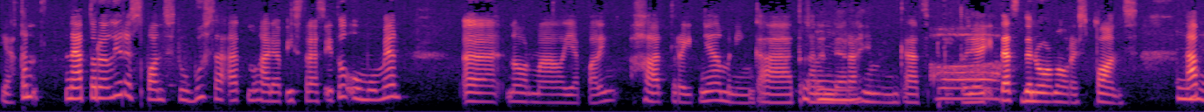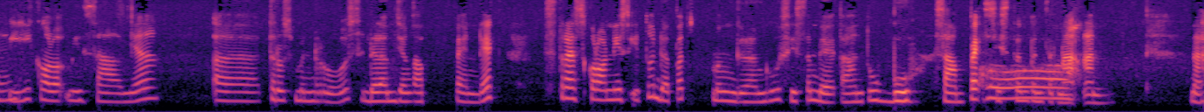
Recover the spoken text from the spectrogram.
ya kan naturally respons tubuh saat menghadapi stres itu umumnya eh, normal ya paling heart rate-nya meningkat, tekanan Mm-mm. darahnya meningkat seperti itu. Oh. Jadi that's the normal response. Mhm. Tapi kalau misalnya eh, terus-menerus dalam jangka pendek, stres kronis itu dapat mengganggu sistem daya tahan tubuh sampai sistem Oh. pencernaan. Nah,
